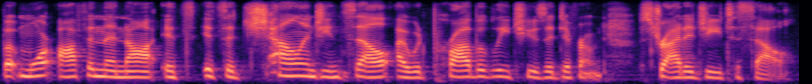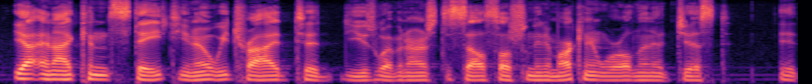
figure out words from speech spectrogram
but more often than not, it's it's a challenging sell. I would probably choose a different strategy strategy to sell. Yeah, and I can state, you know, we tried to use webinars to sell social media marketing world, and it just it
